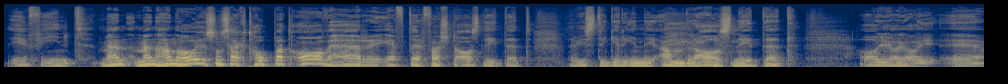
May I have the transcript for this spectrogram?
Det är fint. Men, men han har ju som sagt hoppat av här efter första avsnittet. När vi stiger in i andra avsnittet. Oj, oj, oj. Eh,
